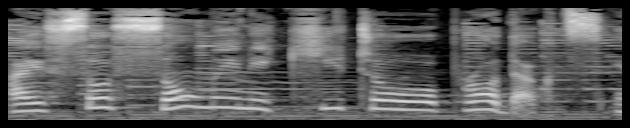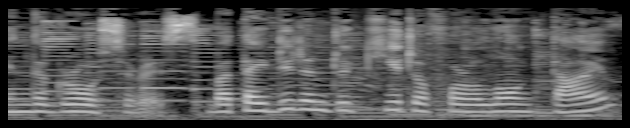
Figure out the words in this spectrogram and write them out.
I saw so many keto products in the groceries, but I didn't do keto for a long time.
